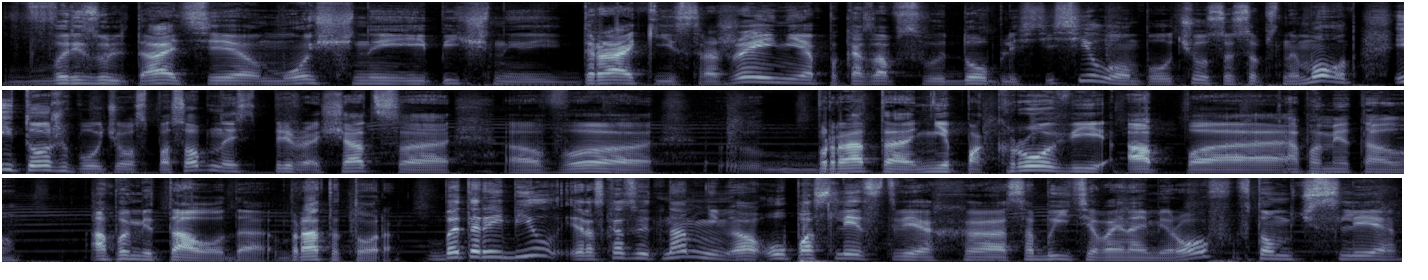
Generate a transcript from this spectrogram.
в результате мощной эпичной драки и сражения, показав свою доблесть и силу, он получил свой собственный молот и тоже получил способность превращаться в брата не по крови, а по... А по металлу. А по металлу, да, брата Тора. Бета Билл рассказывает нам не- о последствиях э, события Война миров, в том числе,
